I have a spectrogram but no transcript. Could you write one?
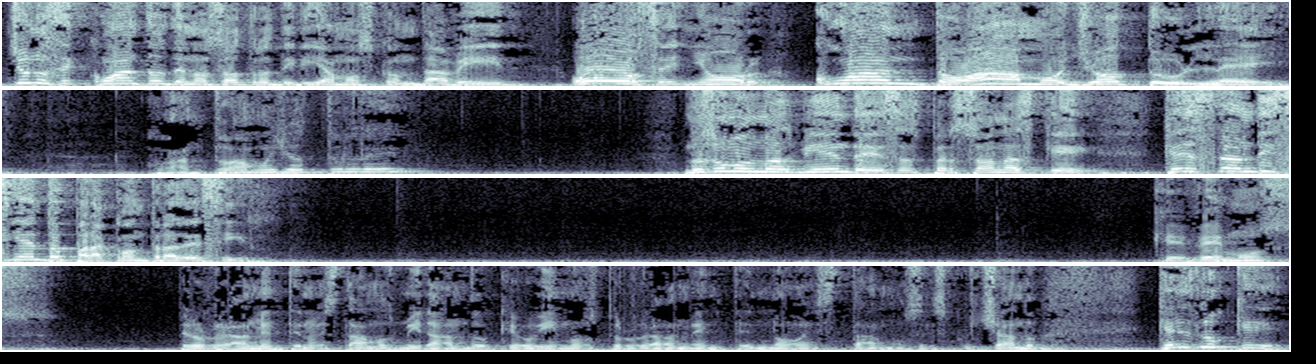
Yo no sé cuántos de nosotros diríamos con David, oh Señor, cuánto amo yo tu ley. ¿Cuánto amo yo tu ley? No somos más bien de esas personas que, ¿qué están diciendo para contradecir? Que vemos pero realmente no estamos mirando, que oímos, pero realmente no estamos escuchando. ¿Qué es lo que,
